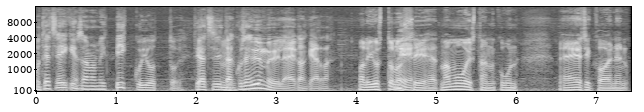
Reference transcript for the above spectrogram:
mutta et sä ikin sano niitä pikkujuttuja. Tiedätkö sitä, Mm. kun se hymyilee ekan kerran. Mä olin just tulossa niin. Siihen, että mä muistan, kun meidän esikoinen,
